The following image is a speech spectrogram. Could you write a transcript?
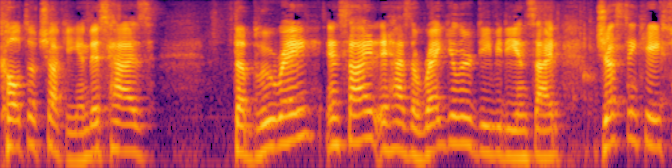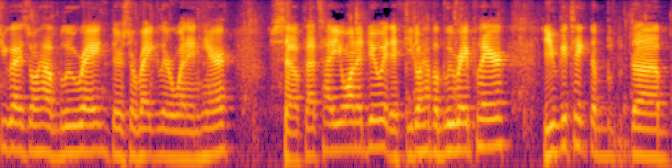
Cult of Chucky. And this has the Blu-ray inside. It has the regular DVD inside. Just in case you guys don't have Blu-ray, there's a regular one in here. So if that's how you want to do it, if you don't have a Blu-ray player, you can take the, the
